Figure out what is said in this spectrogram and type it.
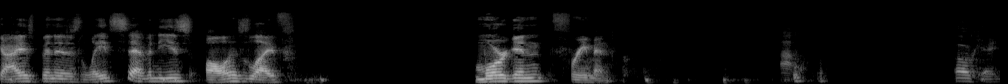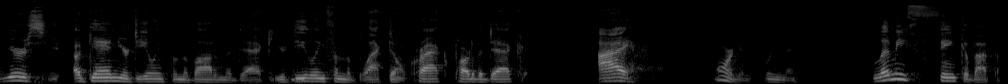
guy has been in his late 70s all his life. Morgan Freeman. Ow. Okay, you're again. You're dealing from the bottom of the deck. You're dealing from the black don't crack part of the deck. I, Morgan Freeman. Let me think about the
